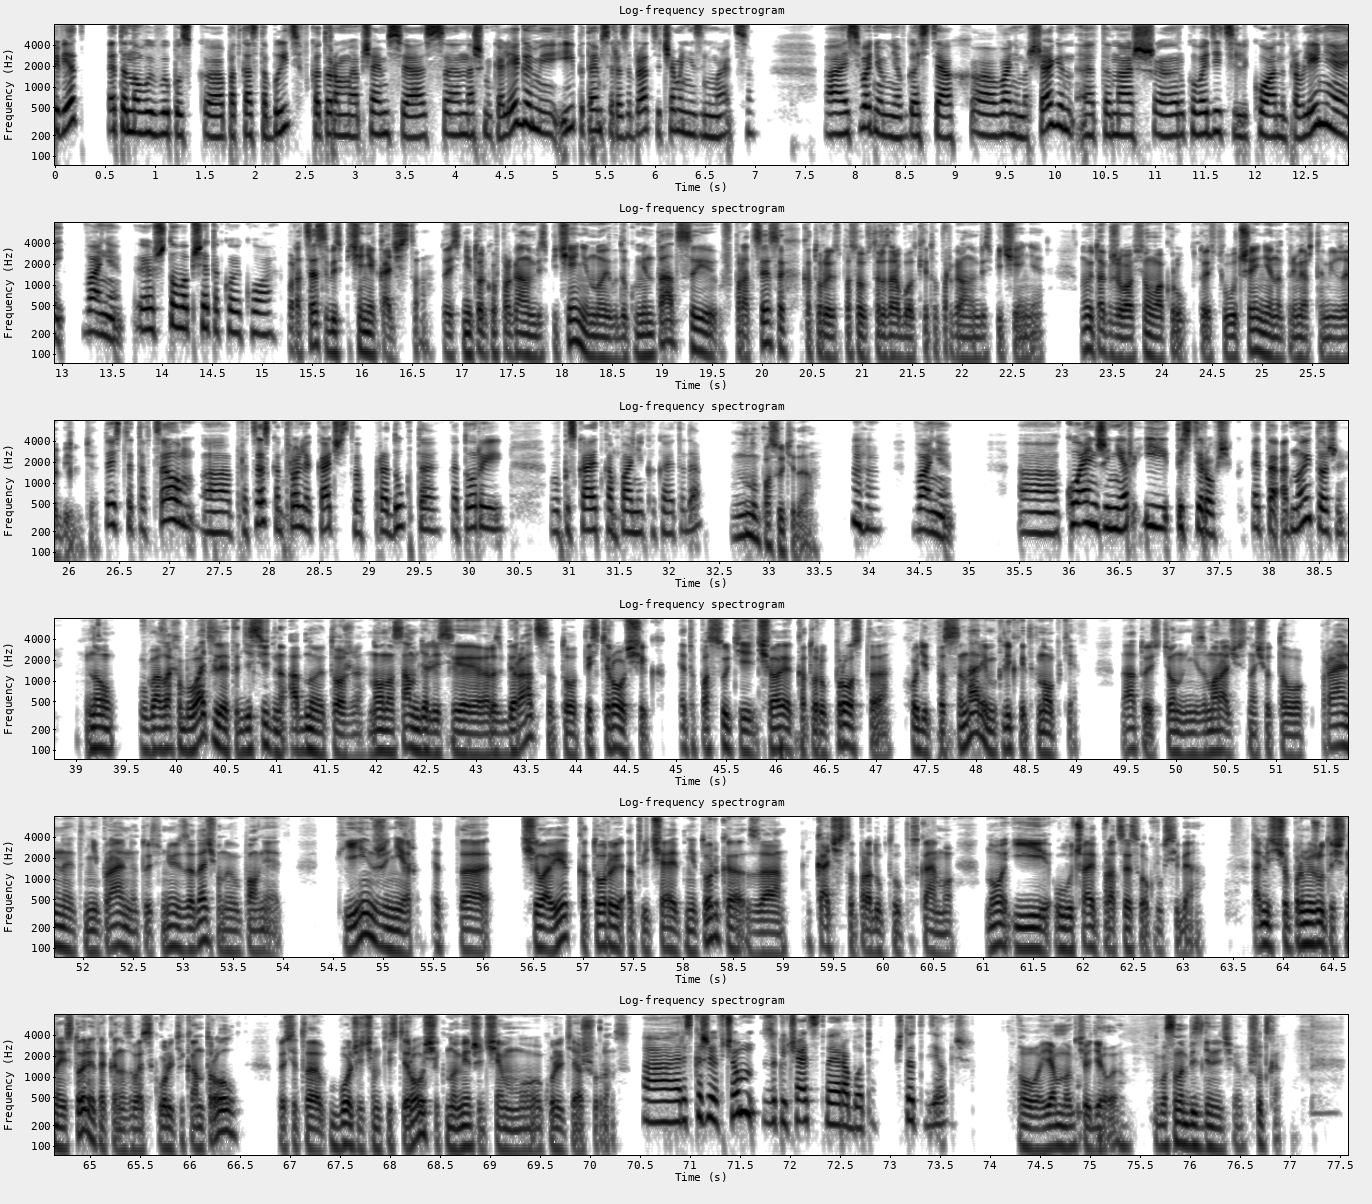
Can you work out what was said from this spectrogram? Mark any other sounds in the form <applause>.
привет! Это новый выпуск э, подкаста «Быть», в котором мы общаемся с нашими коллегами и пытаемся разобраться, чем они занимаются. А сегодня у меня в гостях э, Ваня Марщагин. Это наш э, руководитель КУА направления. Ваня, что вообще такое КУА? Процесс обеспечения качества. То есть не только в программном обеспечении, но и в документации, в процессах, которые способствуют разработке этого программного обеспечения ну и также во всем вокруг, то есть улучшение, например, там юзабилити. То есть это в целом э, процесс контроля качества продукта, который выпускает компания какая-то, да? Ну, по сути, да. Угу. Ваня, э, QA-инженер и тестировщик – это одно и то же? Ну, в глазах обывателя это действительно одно и то же. Но на самом деле, если разбираться, то тестировщик – это, по сути, человек, который просто ходит по сценариям и кликает кнопки да, то есть он не заморачивается насчет того, правильно это, неправильно, то есть у него есть задача, он ее выполняет. QA-инженер – это человек, который отвечает не только за качество продукта выпускаемого, но и улучшает процесс вокруг себя. Там есть еще промежуточная история, такая называется quality control, то есть это больше, чем тестировщик, но меньше, чем quality assurance. А расскажи, в чем заключается твоя работа? Что ты делаешь? О, я много чего делаю. В основном бездельничаю. Шутка.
